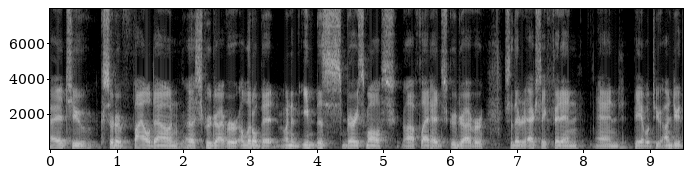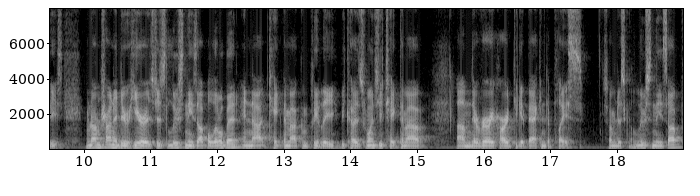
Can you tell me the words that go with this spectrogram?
I had to sort of file down a screwdriver a little bit, when even this very small uh, flathead screwdriver, so that it actually fit in and be able to undo these. And what I'm trying to do here is just loosen these up a little bit and not take them out completely because once you take them out, um, they're very hard to get back into place. So I'm just going to loosen these up.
